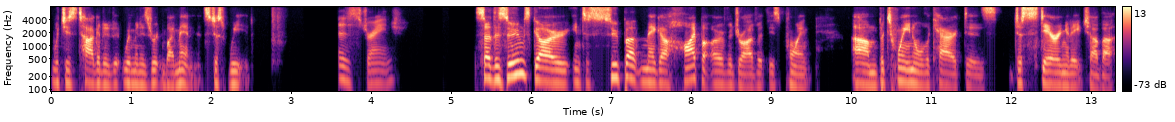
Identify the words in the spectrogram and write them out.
which is targeted at women is written by men it's just weird It is strange. So the zooms go into super mega hyper overdrive at this point um, between all the characters just staring at each other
